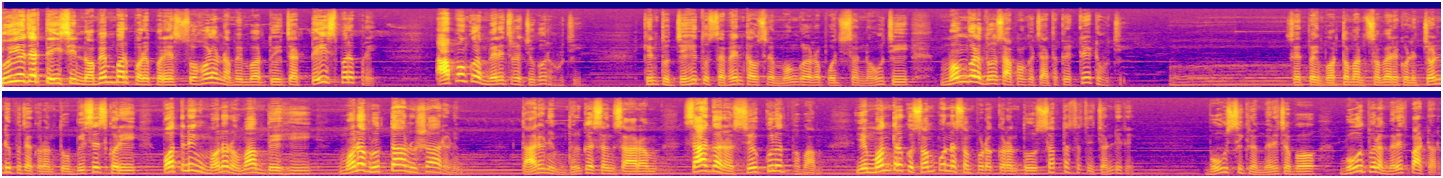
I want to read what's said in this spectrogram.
दुई हजार तेईस नवेम्बर पर षोह नवेम्बर दुई हजार तेईस पर आपं मेरेजर जुग रही କିନ୍ତୁ ଯେହେତୁ ସେଭେନ୍ଥ ହାଉସ୍ରେ ମଙ୍ଗଳର ପୋଜିସନ୍ ରହୁଛି ମଙ୍ଗଳ ଦୋଷ ଆପଣଙ୍କ ଜାତକରେ କ୍ରିଏଟ୍ ହେଉଛି ସେଥିପାଇଁ ବର୍ତ୍ତମାନ ସମୟରେ ଗୋଟେ ଚଣ୍ଡୀ ପୂଜା କରନ୍ତୁ ବିଶେଷ କରି ପତ୍ନୀ ମନୋରମାମ ଦେହି ମନୋବୃତ୍ତାନୁସାରିଣୀ ତାରିଣୀ ଦୁର୍ଗ ସଂସାରମ ସାଗରସ୍ୟ କୁଲୋଦ୍ଭବାମ ଏ ମନ୍ତ୍ରକୁ ସମ୍ପୂର୍ଣ୍ଣ ସମ୍ପୂର୍ଣ୍ଣ କରନ୍ତୁ ସପ୍ତଶତୀ ଚଣ୍ଡୀରେ ବହୁତ ଶୀଘ୍ର ମ୍ୟାରେଜ୍ ହେବ ବହୁତ ଭଲ ମ୍ୟାରେଜ୍ ପାର୍ଟନର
